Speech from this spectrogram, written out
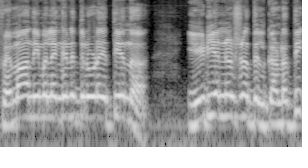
ഫെമ നിയമലംഘനത്തിലൂടെ എത്തിയെന്ന് ഇ ഡി അന്വേഷണത്തിൽ കണ്ടെത്തി.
